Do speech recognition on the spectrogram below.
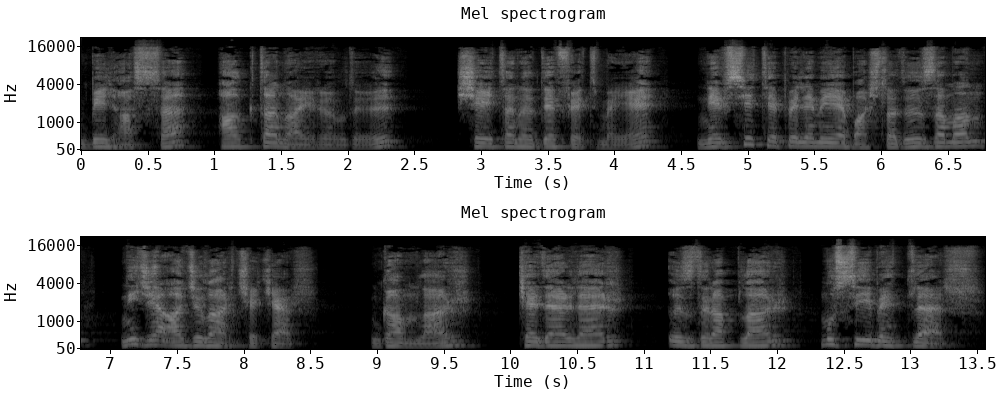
Bilhassa halktan ayrıldığı, şeytanı def etmeye, nefsi tepelemeye başladığı zaman nice acılar çeker. Gamlar, kederler, ızdıraplar, musibetler.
